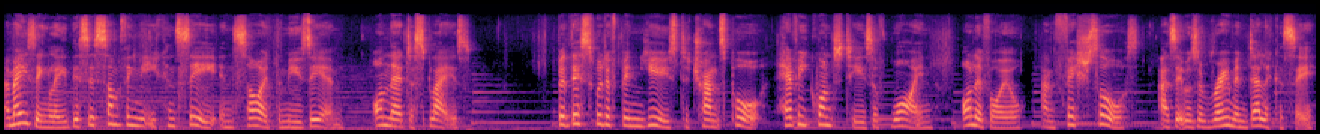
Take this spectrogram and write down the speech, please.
Amazingly, this is something that you can see inside the museum on their displays. But this would have been used to transport heavy quantities of wine, olive oil, and fish sauce as it was a Roman delicacy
